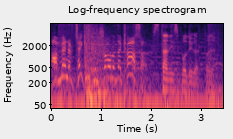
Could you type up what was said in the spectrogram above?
our men have taken control of the castle. Stanis Bodyguard, to nie.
